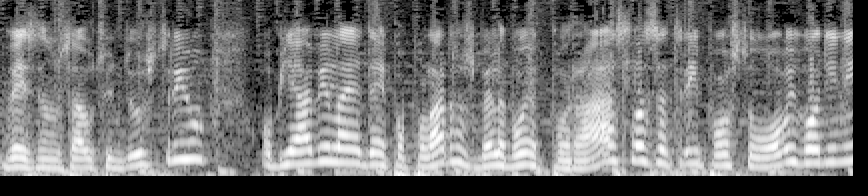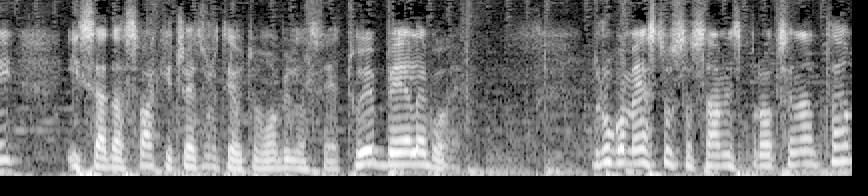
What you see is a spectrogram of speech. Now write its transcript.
vezano za autoindustriju, objavila je da je popularnost bele boje porasla za 3% u ovoj godini i sada svaki četvrti automobil na svetu je bele boje. Drugo mesto sa 18%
